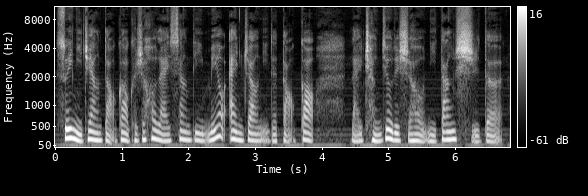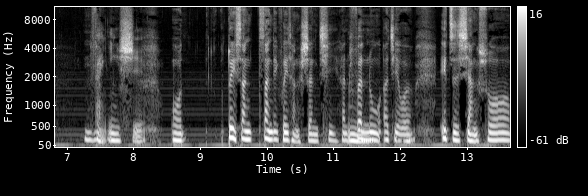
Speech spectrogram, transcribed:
所以你这样祷告，可是后来上帝没有按照你的祷告。来成就的时候，你当时的反应是？嗯、我对上上帝非常生气，很愤怒，嗯、而且我一直想说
